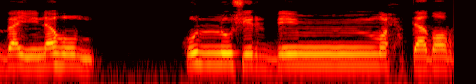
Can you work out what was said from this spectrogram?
بينهم. كل شرب محتضر.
